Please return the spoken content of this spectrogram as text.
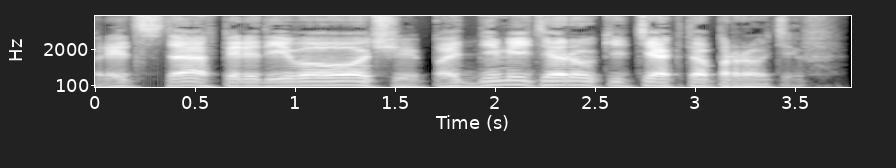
представь перед его очи, поднимите руки те, кто против.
